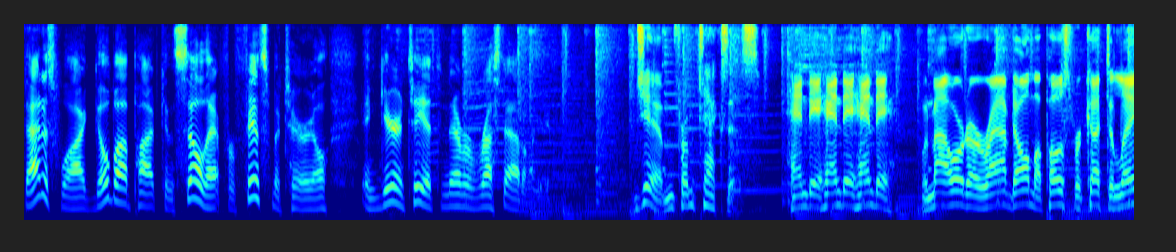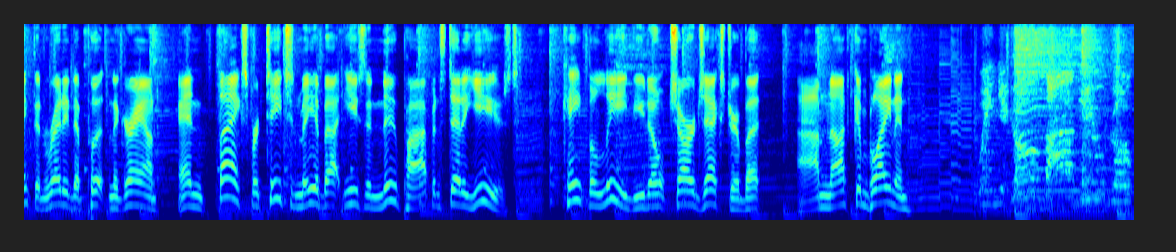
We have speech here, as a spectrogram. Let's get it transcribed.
that is why GoBob Pipe can sell that for fence material and guarantee it to never rust out on you. Jim from Texas. Handy, handy, handy. When my order arrived, all my posts were cut to length and ready to put in the ground. And thanks for teaching me about using new pipe instead of used. Can't believe you don't charge extra, but I'm not complaining. When you go Bob, you go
